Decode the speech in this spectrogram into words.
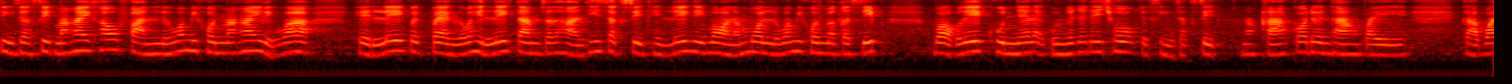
สิ่งศักดิ์สิทธิ์มาให้เข้าฝัน หรือว่ามีคนมาให้หรือว่า เห็นเลขแปลกๆ หรือว่าเห็นเลขตามสถานที่ศักดิ์สิทธิ์เห็นเลขในบ่อน้ำมนต์หรือว่ามีคนมากระซิบ บอกเลขคุณเนี่ยแหละคุณก็จะได้โชคจากสิ่งศักดิ์สิทธิ์นะคะ ก็เดินทางไปกราบไหว้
